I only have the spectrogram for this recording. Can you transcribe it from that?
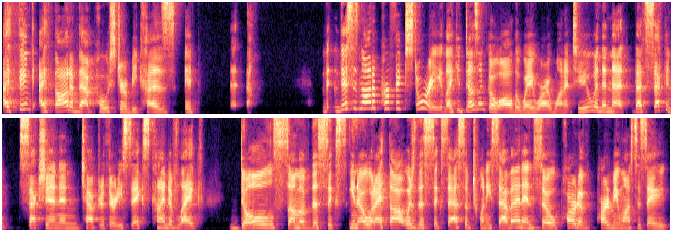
I think I thought of that poster because it. This is not a perfect story. Like it doesn't go all the way where I want it to, and then that that second section in chapter thirty six kind of like dulls some of the six. You know what I thought was the success of twenty seven, and so part of part of me wants to say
